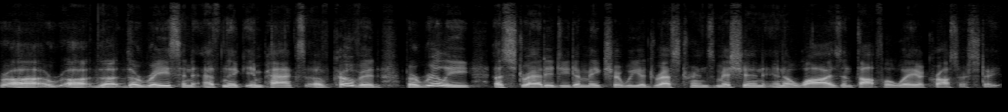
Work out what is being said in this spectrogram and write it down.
uh, uh, the the race and ethnic impacts of COVID, but really a strategy to make sure we address transmission in a wise and thoughtful way across our state.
